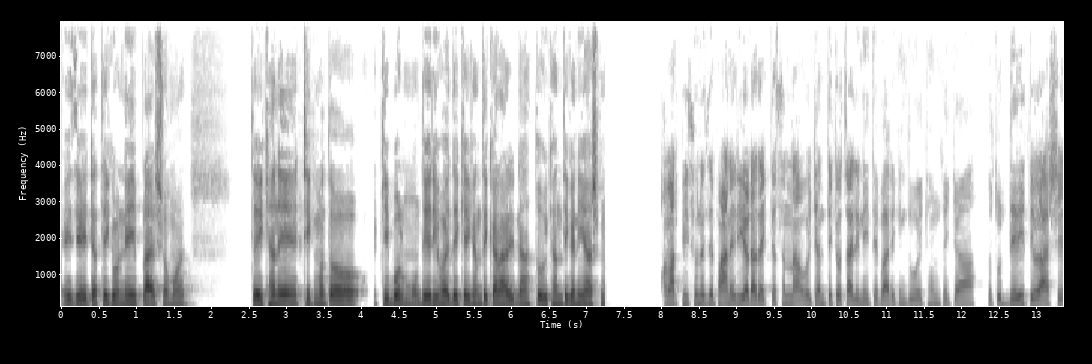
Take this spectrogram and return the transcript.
এই যে এটা থেকেও নেই প্রায় সময়। তো এখানে ঠিক মতো কি বলব দেরি হয় দেখে এখান থেকে আর আনি না তো ওইখান থেকে নিয়ে আসব। আমার পিছনে যে পানির ইয়াটা দেখতেছেন না ওইখান থেকেও চালিয়ে নিতে পারে কিন্তু ওইখান থেকে একটু দেরিতেও আসে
